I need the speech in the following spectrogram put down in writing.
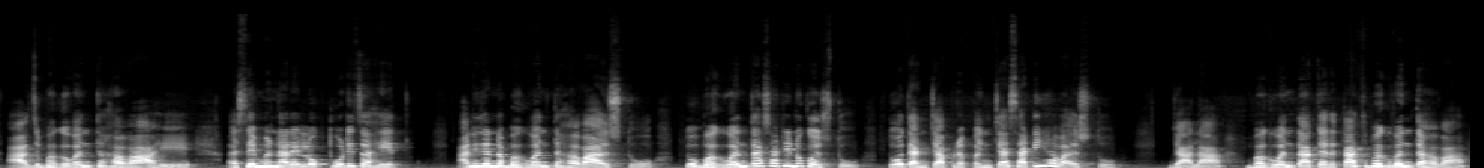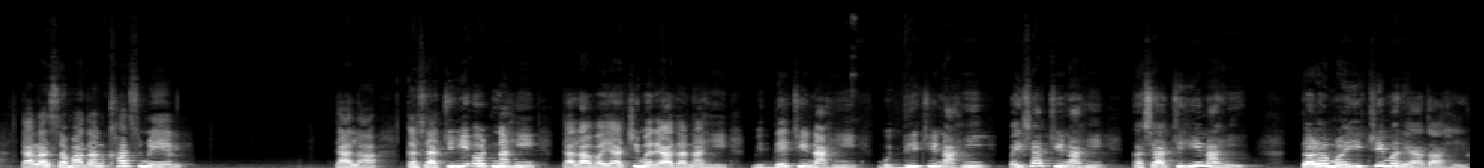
आज भगवंत हवा आहे असे म्हणणारे लोक थोडेच आहेत. आणि ज्यांना भगवंत हवा असतो तो भगवंतासाठी नको असतो. तो त्यांच्या प्रपंचासाठी हवा असतो. ज्याला भगवंताकरताच भगवंत हवा त्याला समाधान खास मिळेल. त्याला कशाचीही अट नाही त्याला वयाची मर्यादा नाही विद्येची नाही बुद्धीची नाही पैशाची नाही कशाचीही नाही. तळमळीची मर्यादा आहे.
